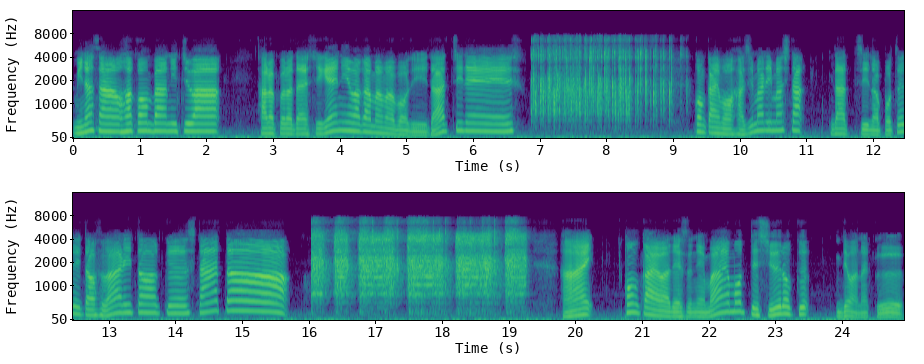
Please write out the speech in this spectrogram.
皆さん、おはこんばんにちは。ハロプロ大好き芸人わがままボディダッチです。今回も始まりました。ダッチのぽつりとふわりトークスタートはい。今回はですね、前もって収録ではなく、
